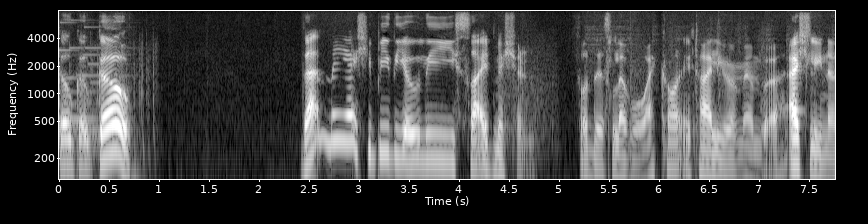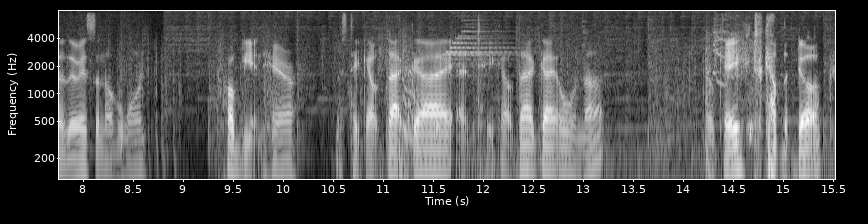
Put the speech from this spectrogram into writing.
Go, go, go! That may actually be the only side mission for this level. I can't entirely remember. Actually, no, there is another one. Probably in here. Let's take out that guy and take out that guy. or not. Okay, took out the duck.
